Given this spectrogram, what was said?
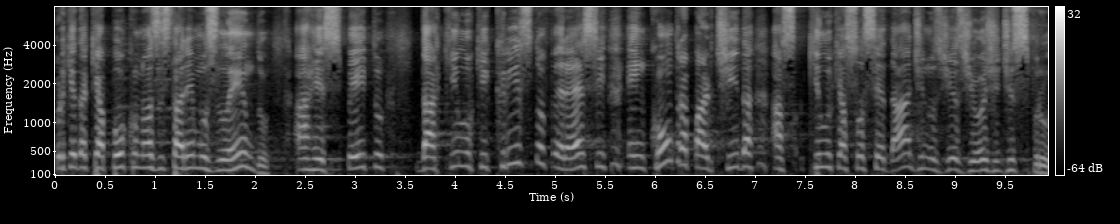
porque daqui a pouco nós estaremos lendo a respeito daquilo que Cristo oferece em contrapartida àquilo que a sociedade nos dias de hoje desfruta.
